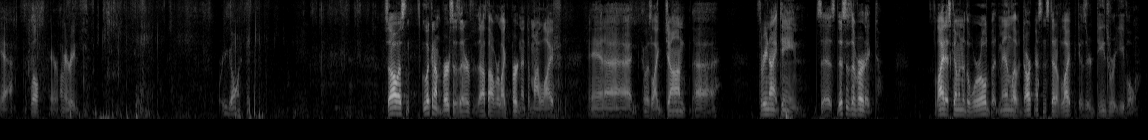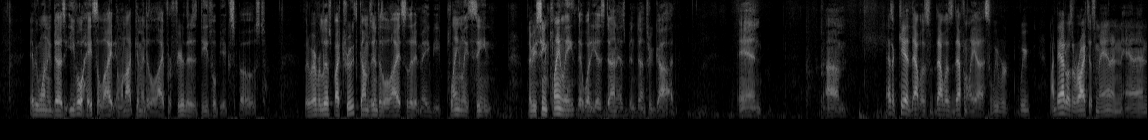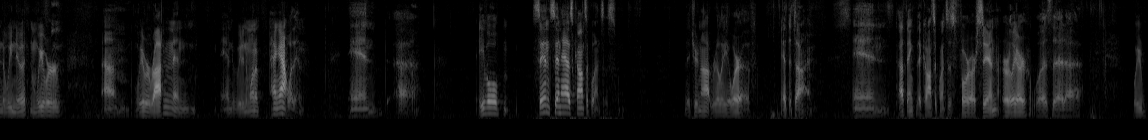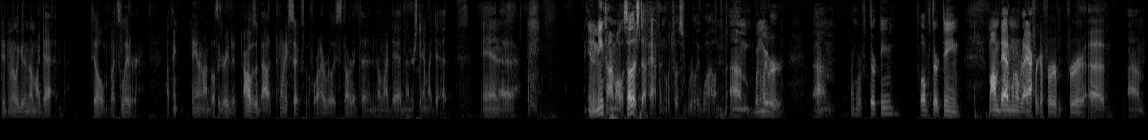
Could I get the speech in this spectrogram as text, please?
yeah, well, here let me read. Where are you going? So I was looking up verses that are that I thought were like pertinent to my life, and uh, it was like John uh, three nineteen says, "This is the verdict: Light has come into the world, but men love darkness instead of light because their deeds were evil. Everyone who does evil hates the light and will not come into the light for fear that his deeds will be exposed. But whoever lives by truth comes into the light so that it may be plainly seen, may be seen plainly that what he has done has been done through God." And um, as a kid, that was that was definitely us. We were we. My dad was a righteous man, and, and we knew it, and we were um, we were rotten, and and we didn't want to hang out with him. And uh, evil, sin, sin has consequences that you're not really aware of at the time. And I think the consequences for our sin earlier was that uh, we didn't really get to know my dad till much later. I think Dan and I both agreed that I was about 26 before I really started to know my dad and understand my dad. And uh, in the meantime, all this other stuff happened, which was really wild. Um, when we were, um, I think we were 13, 12 or 13, mom and dad went over to Africa for for uh, um,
